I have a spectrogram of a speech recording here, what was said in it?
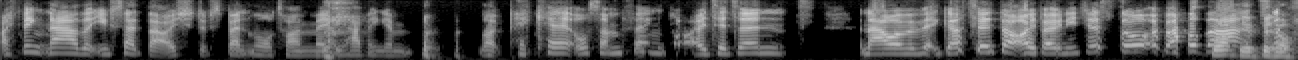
I think now that you've said that, I should have spent more time maybe having him like pick it or something, but I didn't. Now I'm a bit gutted that I've only just thought about that. Might be a bit off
